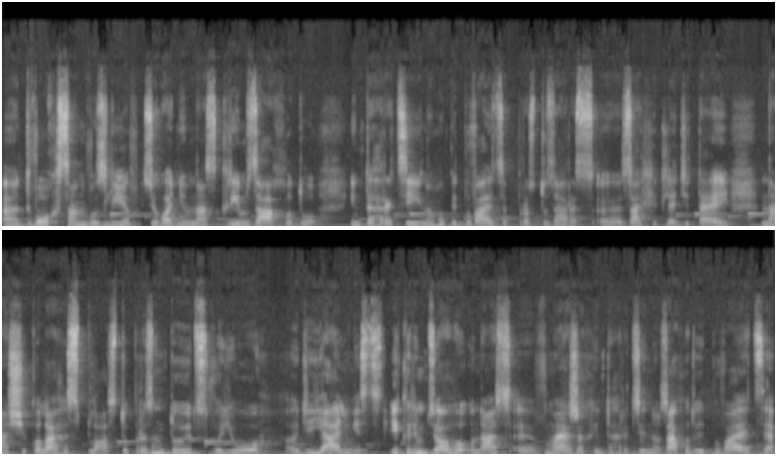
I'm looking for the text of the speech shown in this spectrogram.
е, двох санвузлів. Сьогодні в нас, крім заходу інтеграційного, відбувається просто зараз е, захід для дітей. Наші колеги з пласту презентують свою діяльність. І крім цього, у нас в межах інтеграційного заходу відбувається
